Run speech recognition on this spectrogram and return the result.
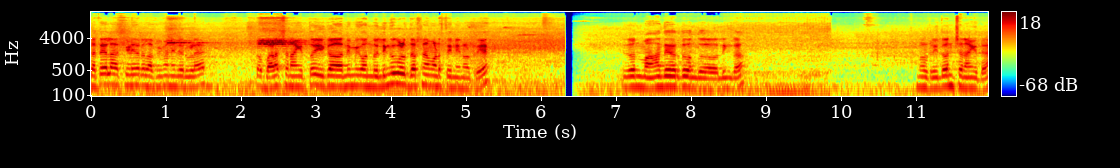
ಕತೆ ಎಲ್ಲ ಕೇಳಿದ್ರಲ್ಲ ಅಭಿಮಾನಿದರುಗಳೇ ಸೊ ಭಾಳ ಚೆನ್ನಾಗಿತ್ತು. ಈಗ ನಿಮಗೆ ಒಂದು ಲಿಂಗಗಳು ದರ್ಶನ ಮಾಡಿಸ್ತೀನಿ ನೋಡ್ರಿ. ಇದೊಂದು ಮಹಾದೇವ್ರದ್ದು ಒಂದು ಲಿಂಗ. ನೋಡ್ರಿ ಇದೊಂದು ಚೆನ್ನಾಗಿದೆ.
